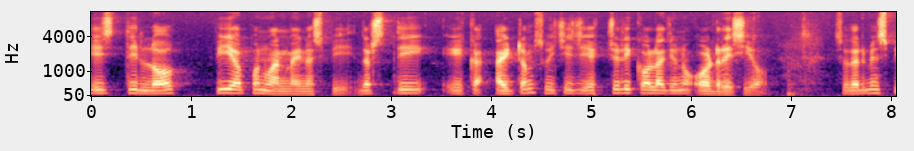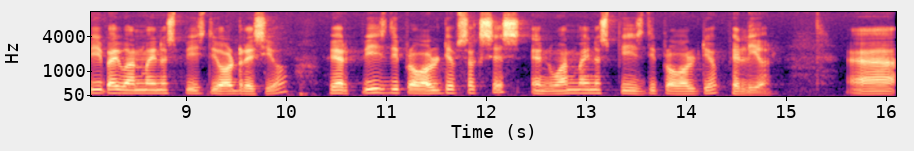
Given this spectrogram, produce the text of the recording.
is the log p upon 1 minus p that is the uh, items which is actually called as you know odd ratio. So, that means p by 1 minus p is the odd ratio where p is the probability of success and 1 minus p is the probability of failure. Uh,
